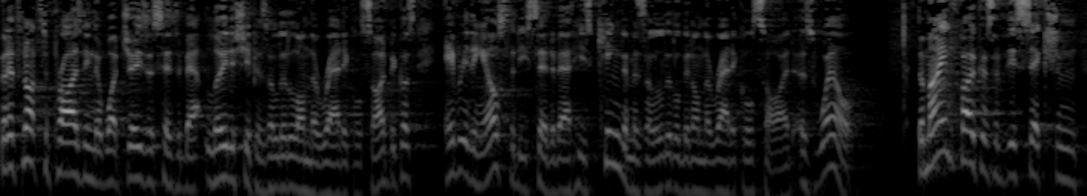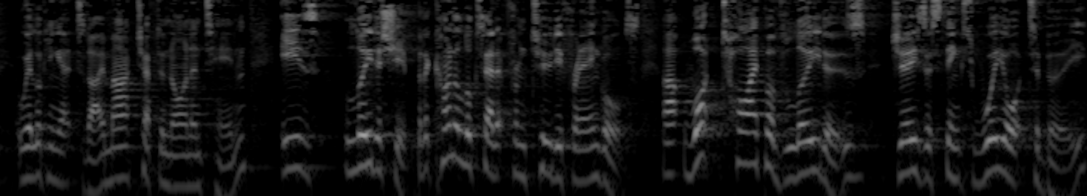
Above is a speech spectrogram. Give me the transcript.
But it's not surprising that what Jesus says about leadership is a little on the radical side because everything else that he said about his kingdom is a little bit on the radical side as well. The main focus of this section we're looking at today, Mark chapter 9 and 10, is leadership, but it kind of looks at it from two different angles. Uh, what type of leaders Jesus thinks we ought to be,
